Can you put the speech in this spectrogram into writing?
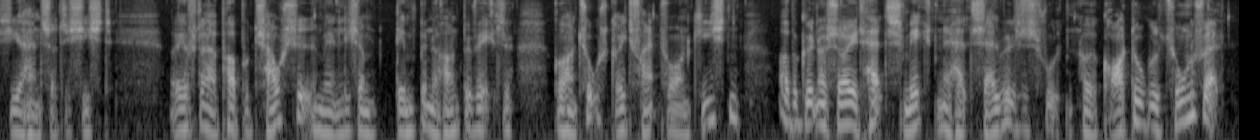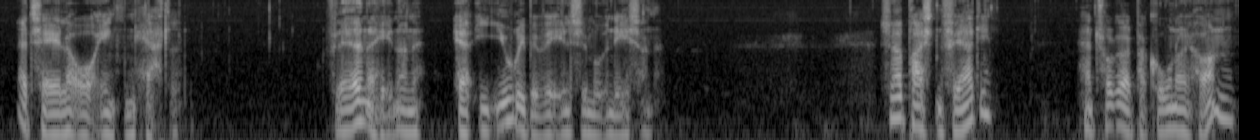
siger han så til sidst. Og efter at have påbudt tavshed med en ligesom dæmpende håndbevægelse, går han to skridt frem foran kisten og begynder så i et halvt smægtende, halvt salvelsesfuldt, noget grådukket tonefald at tale over enken Hertel. Fladen af hænderne er i ivrig bevægelse mod næserne. Så er præsten færdig. Han trykker et par koner i hånden,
